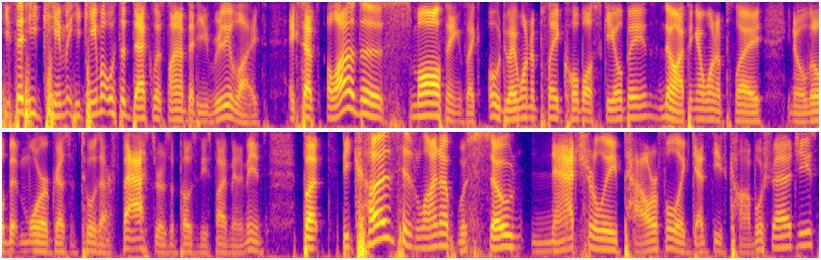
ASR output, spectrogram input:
He said he came he came up with a deck list lineup that he really liked, except a lot of the small things like, oh, do I want to play Cobalt Scalebanes? No, I think I want to play, you know, a little bit more aggressive tools that are faster as opposed to these five mana minions. But because his lineup was so naturally powerful against these combo strategies,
